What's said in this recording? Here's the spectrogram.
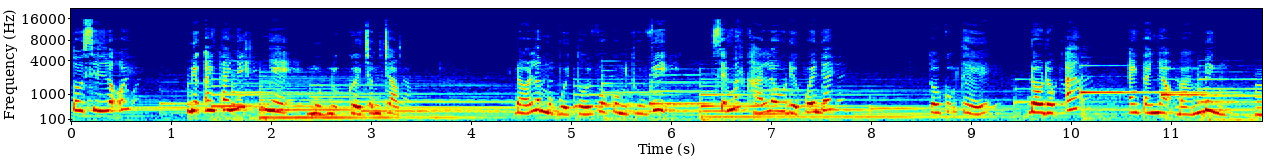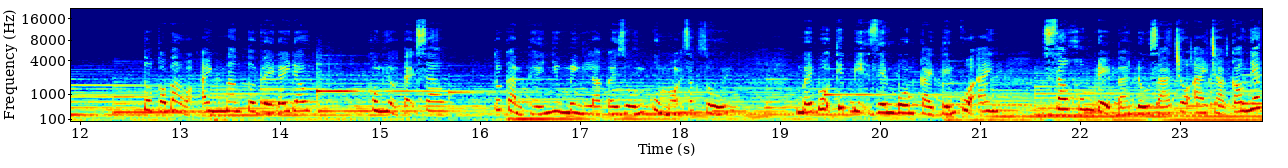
Tôi xin lỗi. Miệng anh ta nhếch nhẹ một nụ cười châm chọc. Đó là một buổi tối vô cùng thú vị, sẽ mất khá lâu để quên đấy. Tôi cũng thế, đồ độc ác, anh ta nhạo bám mình. Tôi có bảo anh mang tôi về đây đâu. Không hiểu tại sao, tôi cảm thấy như mình là cái rốn của mọi rắc rối. Mấy bộ thiết bị dêm bôn cải tiến của anh, sao không để bán đấu giá cho ai trả cao nhất,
